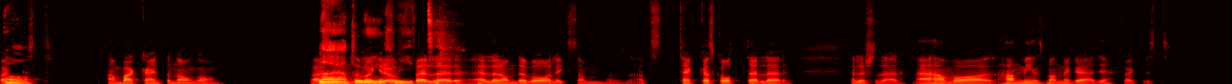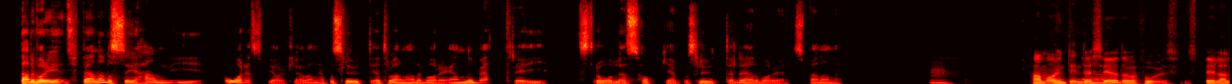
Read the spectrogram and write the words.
Ja. Faktiskt. Han backade inte någon gång. Nej, han om det tog var ingen gruff skit. Eller, eller om det var liksom att täcka skott eller, eller sådär. Nej, han, var, han minns man med glädje faktiskt. Det hade varit spännande att se han i årets Björklöven här på slutet. Jag tror han hade varit ännu bättre i Stråles hockey på slutet. Det hade varit spännande. Mm. Han var ju inte intresserad av att få spela.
